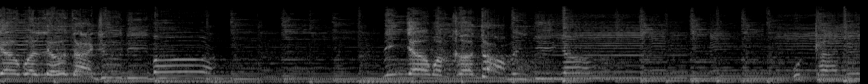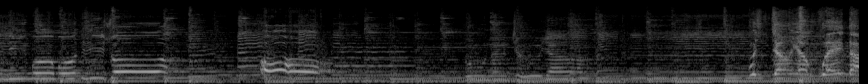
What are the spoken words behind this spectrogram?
要我留在这地方，你要我和他们一样。我看着你默默地说，哦，不能这样。我想要回答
